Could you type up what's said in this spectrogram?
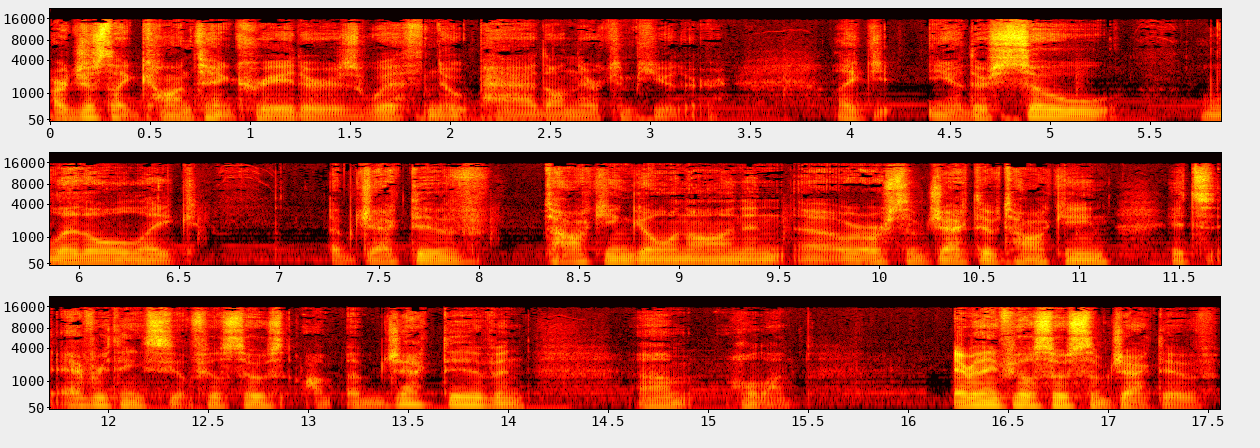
are just like content creators with Notepad on their computer. Like, you know, there's so little like objective talking going on and uh, or, or, subjective talking. It's everything feels so objective and um, hold on, everything feels so subjective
